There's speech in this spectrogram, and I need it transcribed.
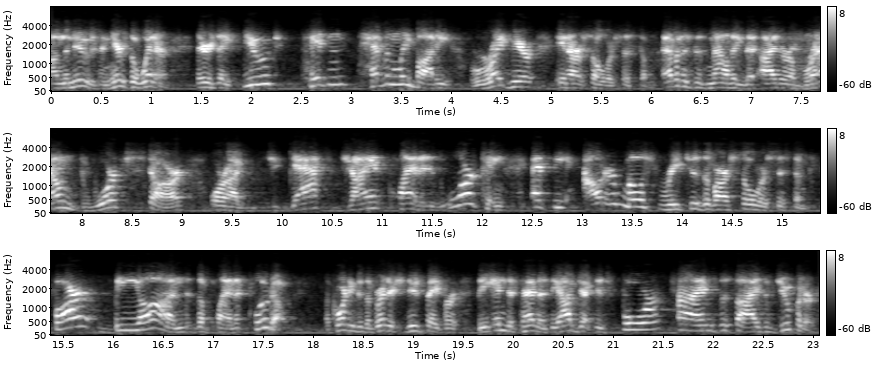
On the news. And here's the winner. There's a huge hidden heavenly body right here in our solar system. Evidence is mounting that either a brown dwarf star or a gas giant planet is lurking at the outermost reaches of our solar system, far beyond the planet Pluto. According to the British newspaper The Independent, the object is four times the size of Jupiter.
